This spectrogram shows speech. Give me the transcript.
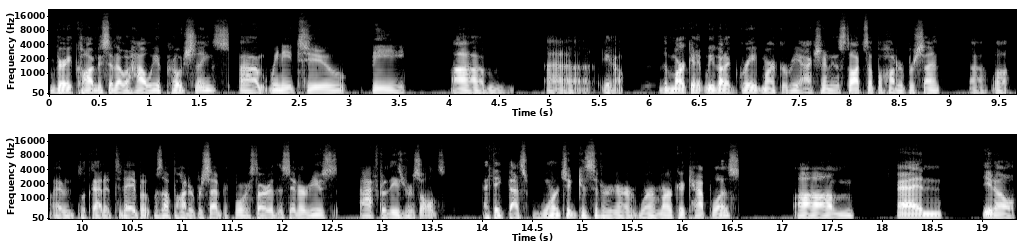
very cognizant of how we approach things. Um, we need to be, um, uh, you know, the market. We've got a great market reaction. I mean, the stock's up 100. Uh, Well, I haven't looked at it today, but was up 100 percent before we started this interviews. After these results, I think that's warranted considering our where our market cap was. Um, and you know,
